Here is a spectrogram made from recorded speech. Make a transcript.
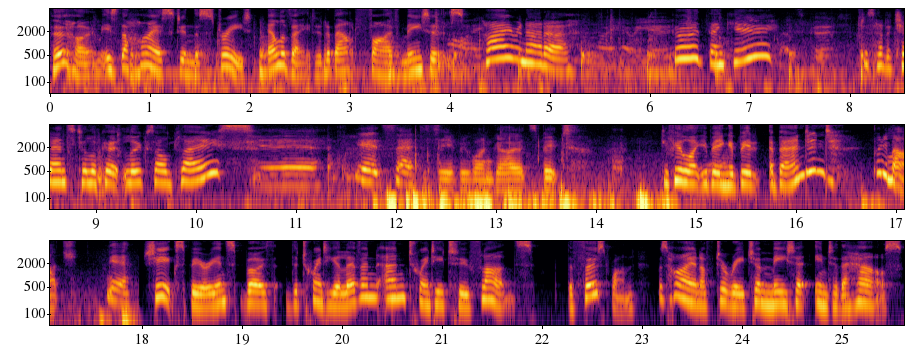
Her home is the highest in the street, elevated about five metres. Hi, Renata. Hi, how are you? Good, thank you. That's good. Just had a chance to look at Luke's old place. Yeah. Yeah, it's sad to see everyone go. It's a bit. Do you feel like you're being a bit abandoned? Pretty much, yeah. She experienced both the 2011 and 22 floods. The first one was high enough to reach a metre into the house.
